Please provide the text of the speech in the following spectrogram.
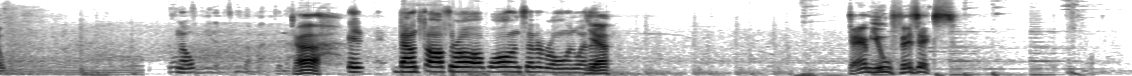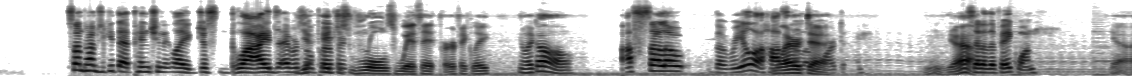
Oh, no. Nope. Ah, It bounced off the raw wall instead of rolling with it. yeah. Damn you, physics. Sometimes you get that pinch and it like just glides ever Yeah, so it just rolls with it perfectly. You're like, oh, Hasta lo, the real or hasta lo Muerte. muerte mm, yeah, instead of the fake one. yeah.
